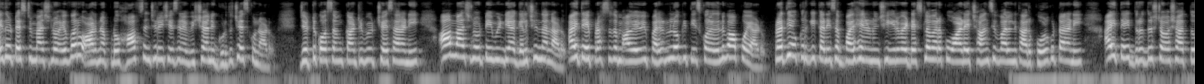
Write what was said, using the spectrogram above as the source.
ఐదో టెస్ట్ మ్యాచ్లో ఎవరు ఆడినప్పుడు హాఫ్ సెంచరీ చేసిన విషయాన్ని గుర్తు చేసుకున్నాడు. జట్టు కోసం కంట్రిబ్యూట్ చేశానని ఆ మ్యాచ్లో టీమిండియా గెలిచిందన్నాడు. అయితే ప్రస్తుతం అవేవి పరిగణలోకి తీసుకోలేదని వాపోయాడు. ప్రతి ఒక్కరికి కనీసం పదిహేను నుంచి ఇరవై టెస్టుల వరకు ఆడే ఛాన్స్ ఇవ్వాలని తాను కోరుకుంటానని అయితే దురదృష్టవశాత్తు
